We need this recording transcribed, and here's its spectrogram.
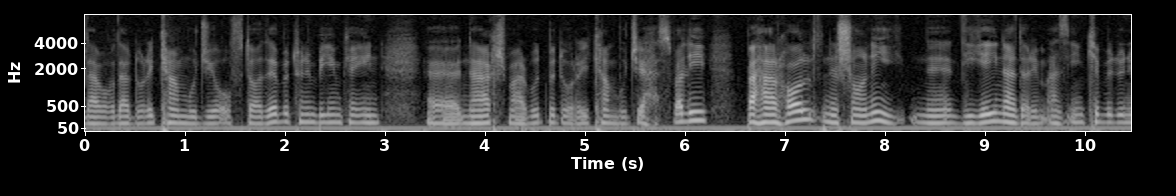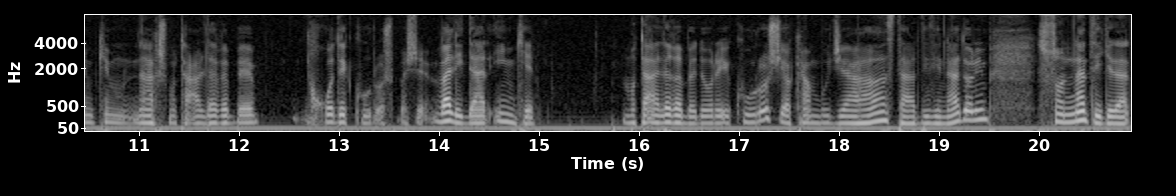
در واقع در دوره کمبوجی افتاده بتونیم بگیم که این نقش مربوط به دوره کمبوجی هست. ولی به هر حال نشانه دیگه ای نداریم از این که بدونیم که نقش متعلق به خود کوروش باشه. ولی در این که متعلق به دوره کوروش یا کمبوجیه هست تردیدی نداریم. سنتی که در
